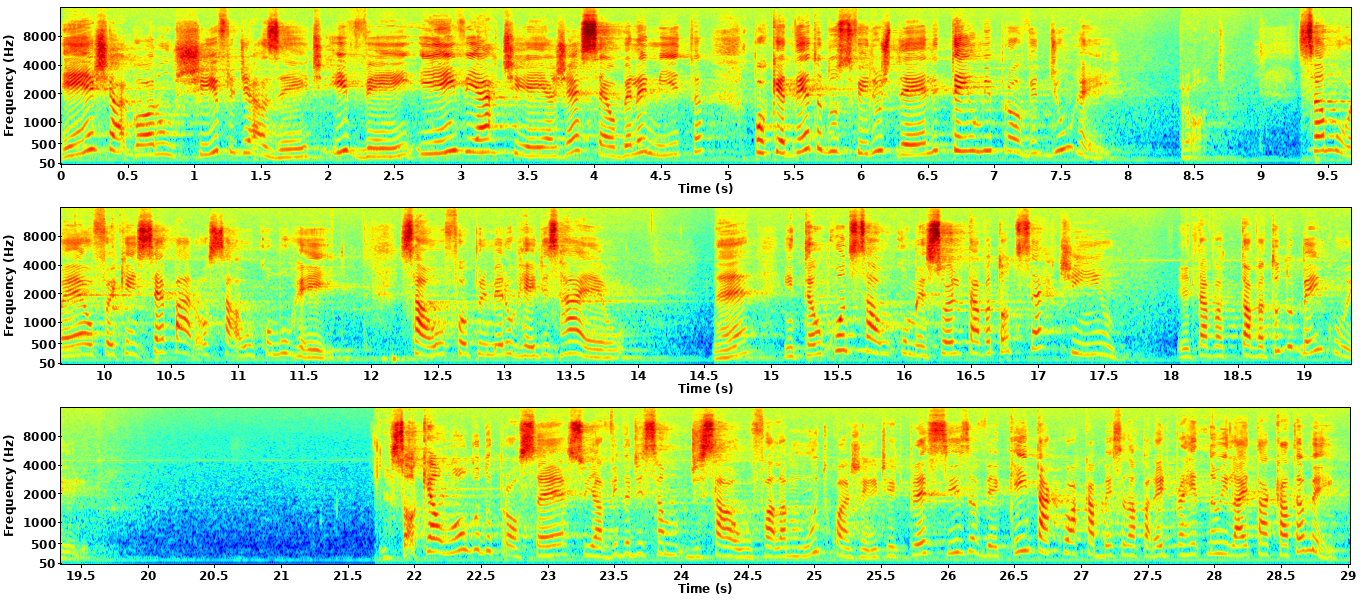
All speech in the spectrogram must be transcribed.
Enche agora um chifre de azeite e vem e enviar-te-ei a Jessé, belemita, porque dentro dos filhos dele tenho me provido de um rei. Pronto. Samuel foi quem separou Saul como rei. Saul foi o primeiro rei de Israel. Né? Então, quando Saul começou, ele estava todo certinho. Ele estava tudo bem com ele. Só que ao longo do processo, e a vida de, Saul fala muito com a gente, a gente precisa ver quem tacou a cabeça na parede para a gente não ir lá e tacar também.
